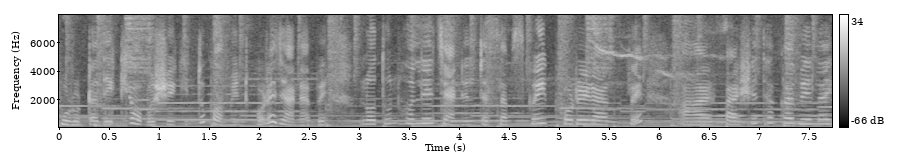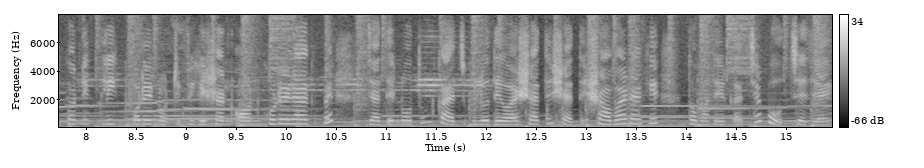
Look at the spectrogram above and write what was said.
পুরোটা দেখে অবশ্যই কিন্তু কমেন্ট করে জানাবে। নতুন হলে চ্যানেলটা সাবস্ক্রাইব করে রাখবে আর পাশে থাকা বেল আইকনে ক্লিক করে নোটিফিকেশান অন করে রাখবে যাতে নতুন কাজগুলো দেওয়ার সাথে সাথে সবার আগে তোমাদের কাছে পৌঁছে যায়।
